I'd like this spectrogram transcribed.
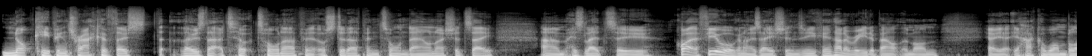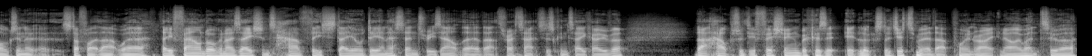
not keeping track of those those that are t- torn up or stood up and torn down, I should say, um, has led to quite a few organizations, and you can kind of read about them on you know, your, your HackerOne blogs and uh, stuff like that, where they found organizations have these stale DNS entries out there that threat actors can take over. That helps with your phishing because it, it looks legitimate at that point, right? You know, I went to a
